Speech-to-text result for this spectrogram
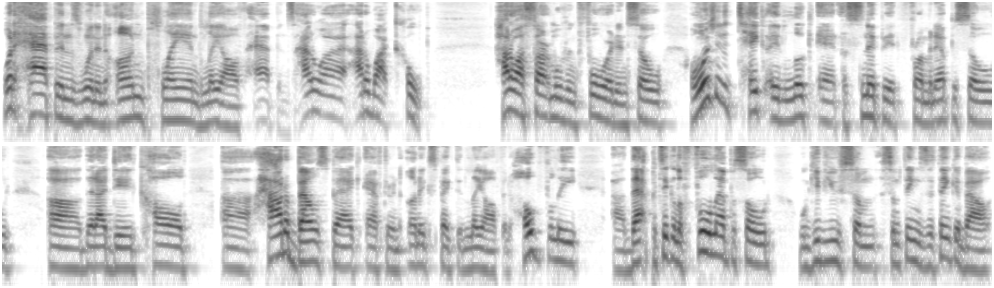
What happens when an unplanned layoff happens? How do I how do I cope? How do I start moving forward? And so I want you to take a look at a snippet from an episode uh, that I did called uh, "How to Bounce Back After an Unexpected Layoff," and hopefully uh, that particular full episode will give you some some things to think about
